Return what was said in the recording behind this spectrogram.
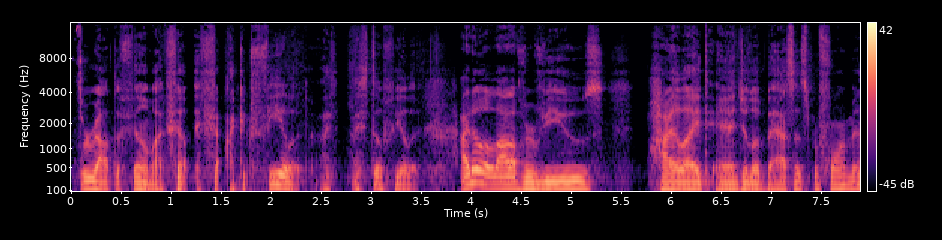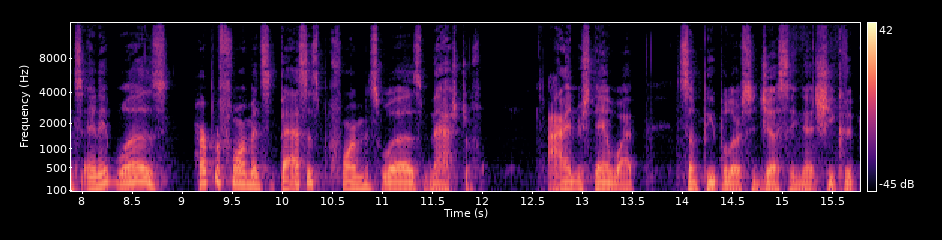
throughout the film. I felt, I could feel it. I, I still feel it. I know a lot of reviews highlight Angela Bassett's performance, and it was her performance, Bassett's performance was masterful. I understand why some people are suggesting that she could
